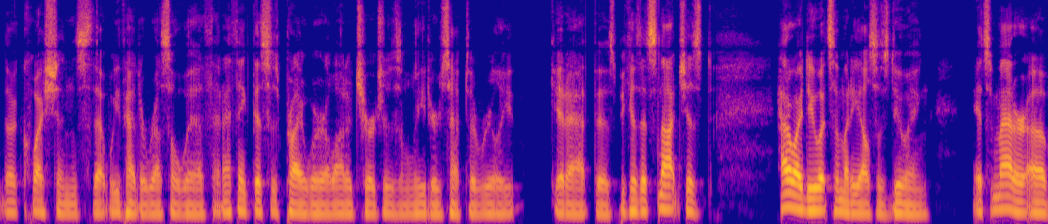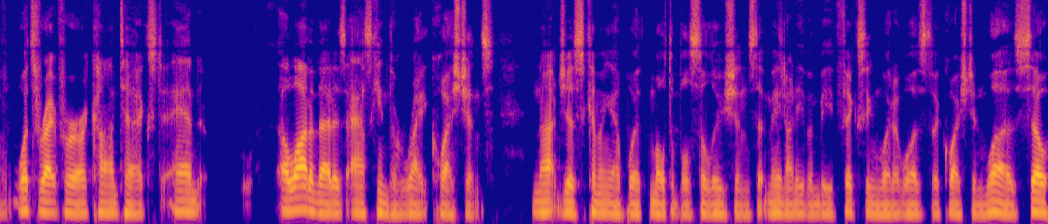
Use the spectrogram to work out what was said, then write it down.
the questions that we've had to wrestle with. And I think this is probably where a lot of churches and leaders have to really get at this because it's not just how do I do what somebody else is doing? It's a matter of what's right for our context. And a lot of that is asking the right questions, not just coming up with multiple solutions that may not even be fixing what it was the question was. So,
